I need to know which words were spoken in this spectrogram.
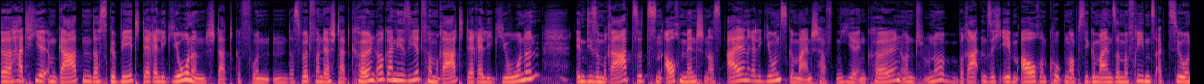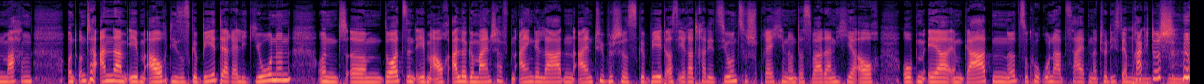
äh, hat hier im Garten das Gebet der Religionen stattgefunden. Das wird von der Stadt Köln organisiert, vom Rat der Religionen. In diesem Rat sitzen auch Menschen aus allen Religionsgemeinschaften hier in Köln und ne, beraten sich eben auch und gucken, ob sie gemeinsame Friedensaktionen machen und unter anderem eben auch dieses Gebet der Religionen und ähm, dort sind eben auch alle Gemeinschaften eingeladen, ein typisches Gebet aus ihrer Tradition zu sprechen und das war dann hier auch Open Air im Garten, ne, zu Corona-Zeiten natürlich sehr mhm. praktisch mhm.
